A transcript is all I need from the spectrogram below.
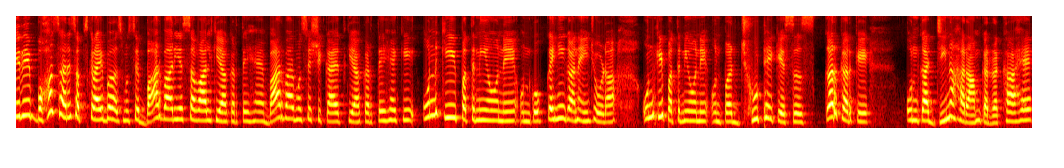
मेरे बहुत सारे सब्सक्राइबर्स मुझसे बार बार ये सवाल किया करते हैं बार बार मुझसे शिकायत किया करते हैं कि उनकी पत्नियों ने उनको कहीं का नहीं छोड़ा, उनकी पत्नियों ने उन पर झूठे केसेस कर करके उनका जीना हराम कर रखा है।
